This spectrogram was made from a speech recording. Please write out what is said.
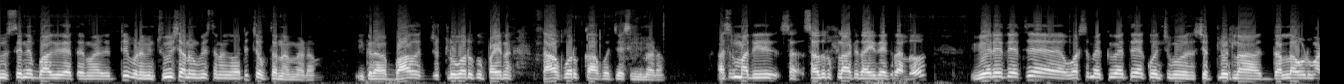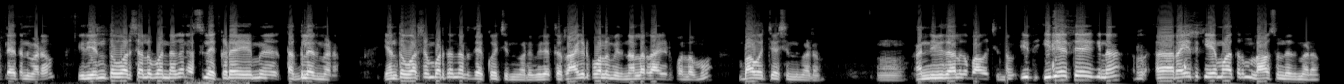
చూస్తేనే బాగా అవుతాయి కాబట్టి ఇప్పుడు మేము చూసి అనిపిస్తున్నాం కాబట్టి చెప్తున్నాం మేడం. ఇక్కడ బాగా జుట్ల వరకు పైన టాప్ వరకు కాపు వచ్చేసింది మేడం. అసలు మాది స- సదురు ఫ్లాట్ ఇది ఐదు ఎకరాలు. వేరేదైతే వర్షం ఎక్కువైతే కొంచెం చెట్లు ఇట్లా డల్ అవడం అట్లా అవుతుంది మేడం. ఇది ఎంత వర్షాలు పడినా కానీ అసలు ఎక్కడ ఏమీ తగ్గలేదు మేడం. ఎంత వర్షం పడుతుందో అంత ఎక్కువ వచ్చింది మేడం. ఇదైతే రాగిడి పొలం ఇది నల్ల రాగిడి పొలము. బాగా వచ్చేసింది మేడం. అన్ని విధాలుగా బాగా వచ్చింది. ఇది ఇదైతే రైతుకి ఏమాత్రం లాస్ ఉండదు మేడం.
